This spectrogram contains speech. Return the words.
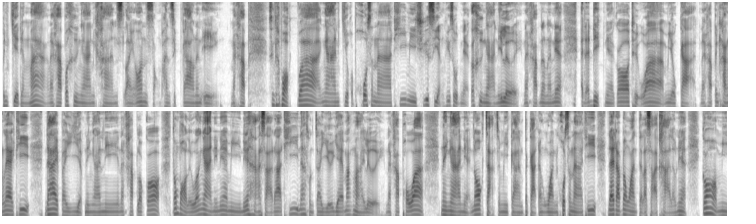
เป็นเกียรติอย่างมากนะครับ ก็คืองาน Cannes Lion 2019 นั่นเองนะครับซึ่งถ้าบอกว่างานเกี่ยวกับโฆษณาที่มีชื่อเสียงที่สุดเนี่ยก็คืองานนี้เลยนะครับดังนั้นเนี่ย a d d i c t เนี่ยก็ถือว่ามีโอกาสนะครับเป็นครั้งแรกที่ได้ไปเหยียบในงานนี้นะครับแล้วก็ต้องบอกเลยว่างานนี้เนี่ยมีเนื้อหาสาระที่น่าสนใจเยอะแยะมากมายเลยนะครับ เพราะว่าในงานเนี่ยนอกจากจะมีการประกาศรางวัลโฆษณาที่ได้รับรางวัลแต่ละสาขาแล้วเนี่ยก็มี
